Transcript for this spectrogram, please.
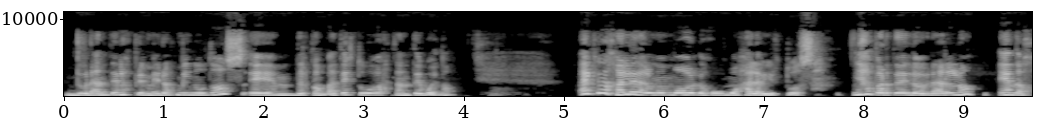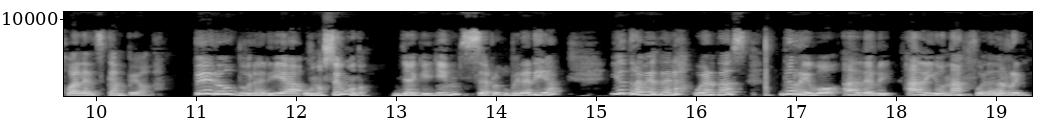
durante los primeros minutos eh, del combate estuvo bastante bueno. Hay que bajarle de algún modo los humos a la virtuosa. Y aparte de lograrlo, enojó a la ex campeona. Pero duraría unos segundos, ya que Jim se recuperaría y a través de las cuerdas derribó a, Diona fuera del ring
